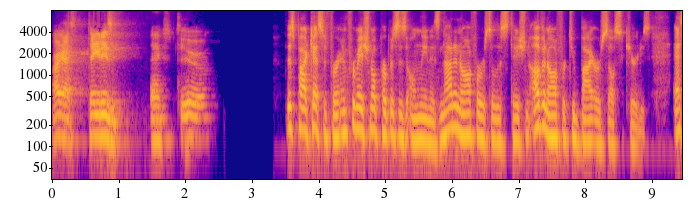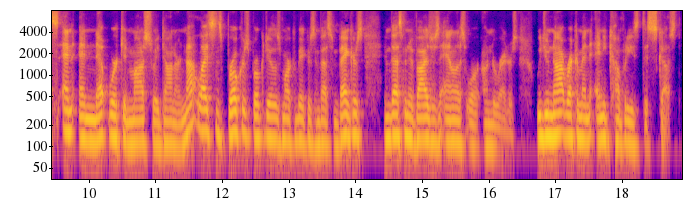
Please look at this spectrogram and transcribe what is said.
All right, guys, take it easy. Thanks. Two. This podcast is for informational purposes only and is not an offer or solicitation of an offer to buy or sell securities. SNN Network and Maj Don are not licensed brokers, broker dealers, market makers, investment bankers, investment advisors, analysts, or underwriters. We do not recommend any companies discussed.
